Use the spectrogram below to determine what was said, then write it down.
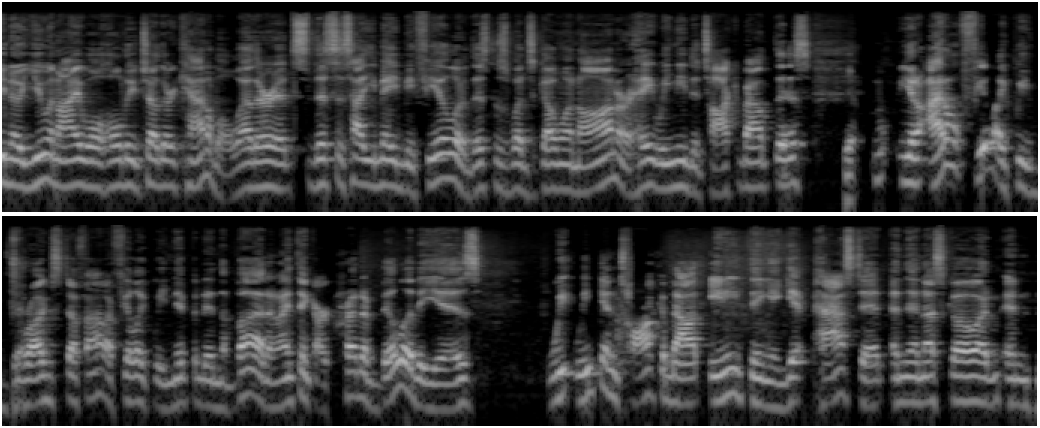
you know you and I will hold each other accountable whether it's this is how you made me feel or this is what's going on or hey we need to talk about this. Yep. You know, I don't feel like we've drugged stuff out. I feel like we nip it in the bud and I think our credibility is we, we can talk about anything and get past it and then us go and, and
